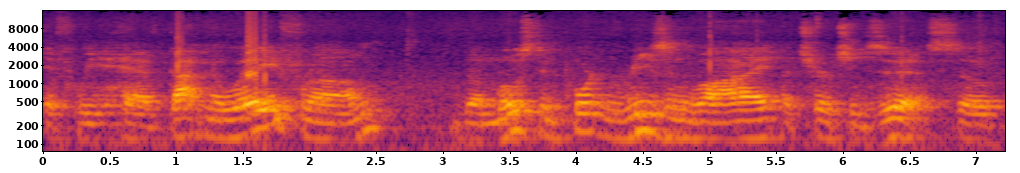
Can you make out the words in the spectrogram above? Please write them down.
if we have gotten away from the most important reason why a church exists. So,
